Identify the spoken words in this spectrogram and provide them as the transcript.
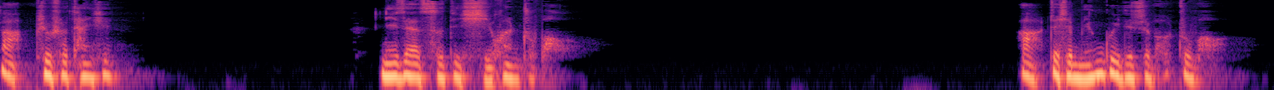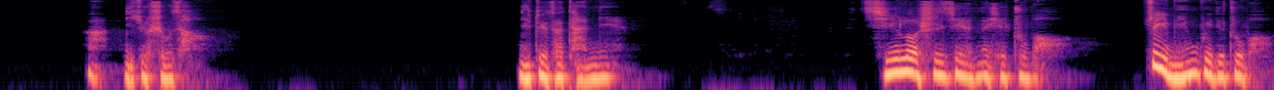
啊，比如说贪心，你在此地喜欢珠宝，啊，这些名贵的珠宝，珠宝，啊，你去收藏，你对它贪念，极乐世界那些珠宝，最名贵的珠宝，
